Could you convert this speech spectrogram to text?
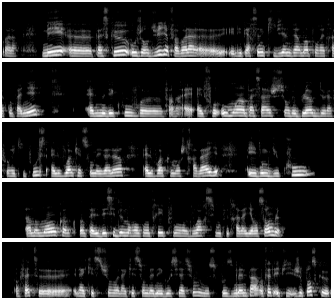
Voilà. Mais parce que aujourd'hui, enfin voilà, les personnes qui viennent vers moi pour être accompagnées, elles me découvrent, euh, enfin, elles font au moins un passage sur le blog de la forêt qui pousse, elles voient quelles sont mes valeurs, elles voient comment je travaille. Et donc, du coup, à un moment, quand, elles décident de me rencontrer pour voir si on peut travailler ensemble, en fait, euh, la question, la question de la négociation ne se pose même pas. En fait, et puis, je pense que,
